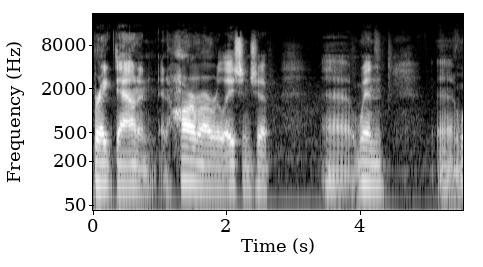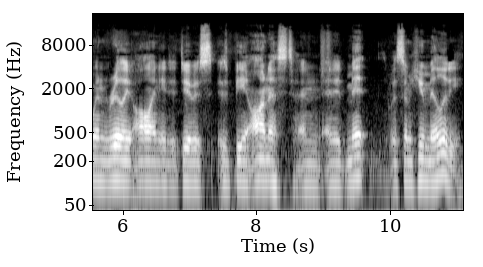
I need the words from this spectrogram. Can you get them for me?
break down and, and harm our relationship uh, when uh, when really all I need to do is, is be honest and, and admit with some humility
